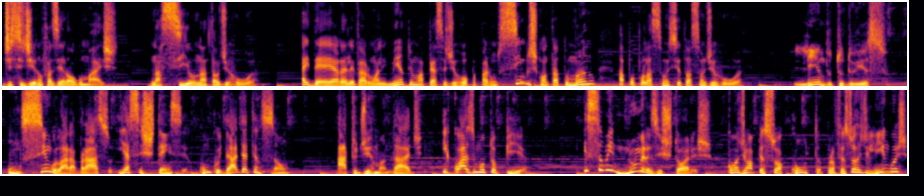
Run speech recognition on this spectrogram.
decidiram fazer algo mais. Nascia o Natal de Rua. A ideia era levar um alimento e uma peça de roupa para um simples contato humano à população em situação de rua. Lindo tudo isso. Um singular abraço e assistência, com cuidado e atenção. Ato de irmandade e quase uma utopia. São inúmeras histórias, como a de uma pessoa culta, professor de línguas,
